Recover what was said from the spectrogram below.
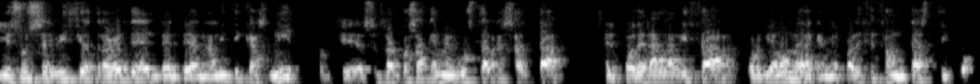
y es un servicio a través de, analíticas NIR, porque es otra cosa que me gusta resaltar. El poder analizar por vía húmeda, que me parece fantástico,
